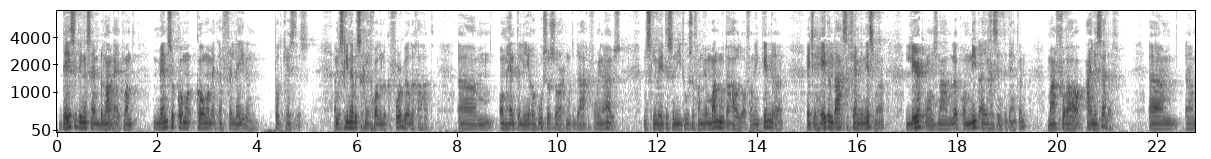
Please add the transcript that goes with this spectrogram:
Deze dingen zijn belangrijk, want mensen komen, komen met een verleden tot Christus. En misschien hebben ze geen goddelijke voorbeelden gehad ehm, om hen te leren hoe ze zorg moeten dragen voor hun huis. Misschien weten ze niet hoe ze van hun man moeten houden of van hun kinderen. Weet je, hedendaagse feminisme leert ons namelijk om niet aan je gezin te denken, maar vooral aan jezelf. Ehm, ehm,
